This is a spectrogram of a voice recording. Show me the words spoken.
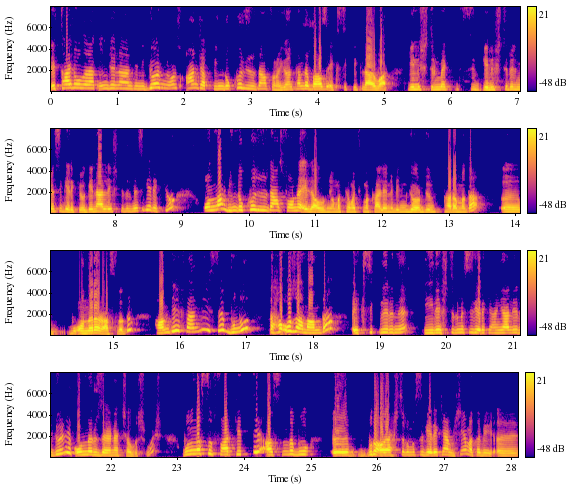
detaylı olarak incelendiğini görmüyoruz. Ancak 1900'den sonra yöntemde bazı eksiklikler var geliştirmek geliştirilmesi gerekiyor, genelleştirilmesi gerekiyor. Onlar 1900'den sonra ele alınıyor matematik makalelerine benim gördüğüm taramada. E, onlara rastladım. Hamdi Efendi ise bunu daha o zamanda eksiklerini, iyileştirilmesi gereken yerleri görerek onlar üzerine çalışmış. Bunu nasıl fark etti? Aslında bu e, bu da araştırılması gereken bir şey ama tabii e,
